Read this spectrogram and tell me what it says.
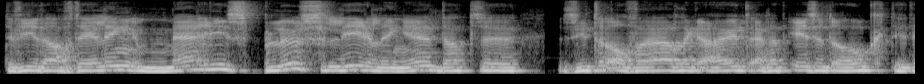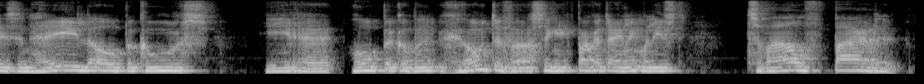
De vierde afdeling, Mary's Plus leerlingen. Dat uh, ziet er al verraderlijk uit en dat is het ook. Dit is een hele open koers. Hier uh, hoop ik op een grote verrassing. Ik pak uiteindelijk maar liefst 12 paarden.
